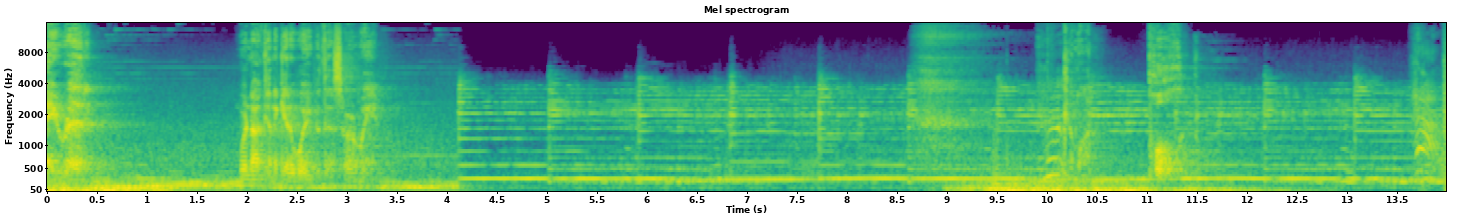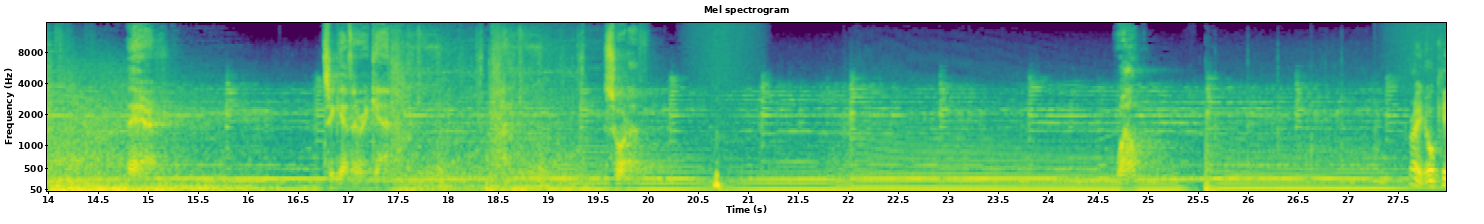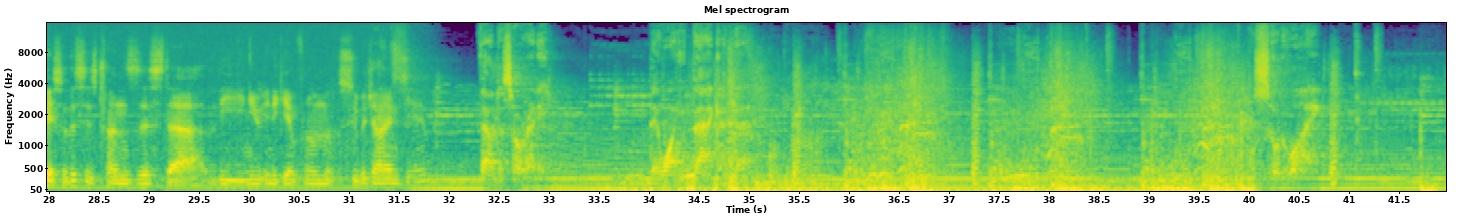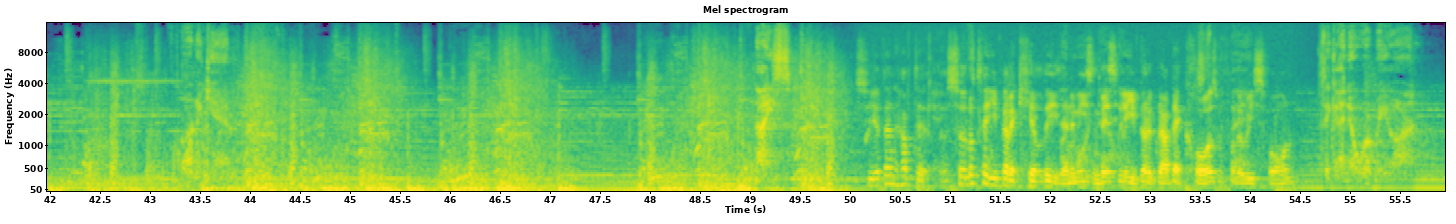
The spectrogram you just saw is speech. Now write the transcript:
Hey, Red. We're not gonna get away with this, are we? Come on, pull. There. Together again. Sort of. Right, okay, so this is Transistor, the new indie game from Supergiant Game. found us already. They want you back, I bet. Well, so do I. Born again. Nice. So you then have to. So it looks like you've got to kill these enemies, and basically you've got to grab their cores before they respawn. I think I know where we are.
